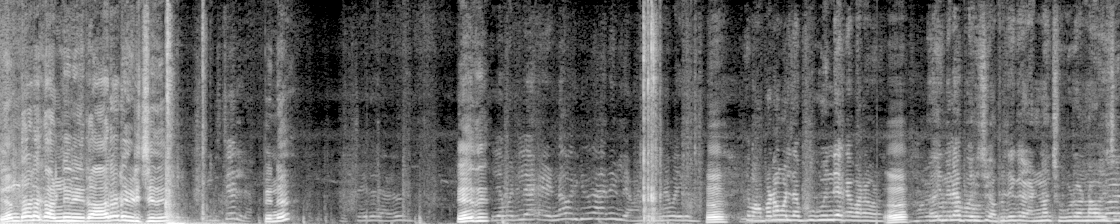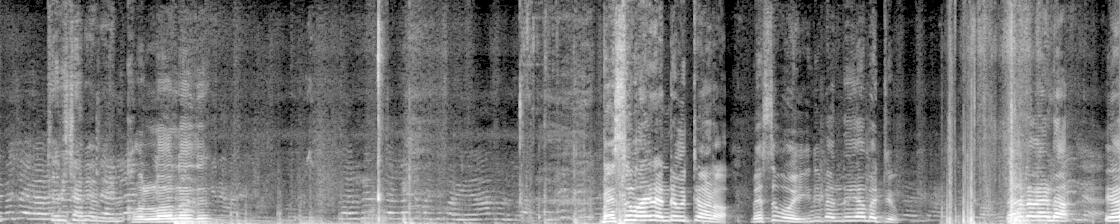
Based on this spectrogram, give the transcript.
ഇതെന്താടാ കണ്ണിന്? ഇത് ആരാടെ ഇടിച്ചത്? പിന്നെ? ഏത്? കൊള്ളാലോ പൊരിക്കുന്ന ബസ് പോയത് എന്റെ കുറ്റമാണോ ബസ് പോയി. ഇനിയിപ്പോ എന്ത് ചെയ്യാൻ പറ്റും? വേണ്ട വേണ്ട. ഏ?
